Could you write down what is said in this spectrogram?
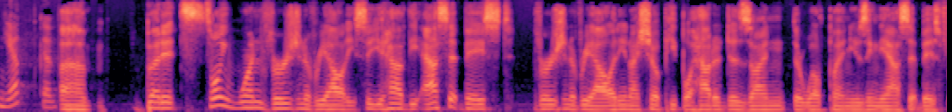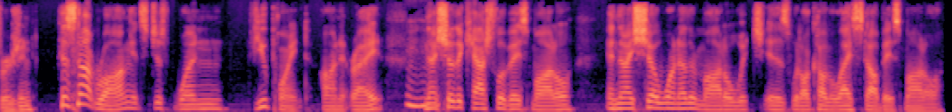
Yep. Good. Um, but it's only one version of reality. So you have the asset based version of reality, and I show people how to design their wealth plan using the asset based version. Because it's not wrong, it's just one viewpoint on it, right? Mm-hmm. And I show the cash flow based model, and then I show one other model, which is what I'll call the lifestyle based model,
